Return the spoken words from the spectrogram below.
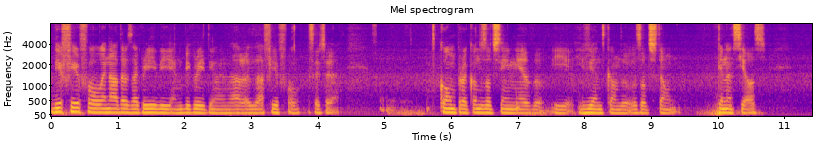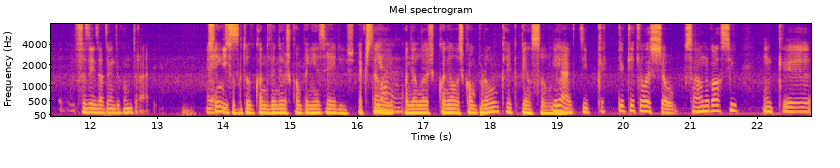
be fearful and others are greedy and be greedy and others are fearful. Ou seja compra quando os outros têm medo e, e vende quando os outros estão gananciosos. Fazer exatamente o contrário Sim, isso- sobretudo quando vendeu as companhias aéreas. A questão Yeah. é, quando elas, quando elas comprou, o que é que pensou? é? Yeah, tipo, o que, que é que ele achou? Só é um negócio em que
